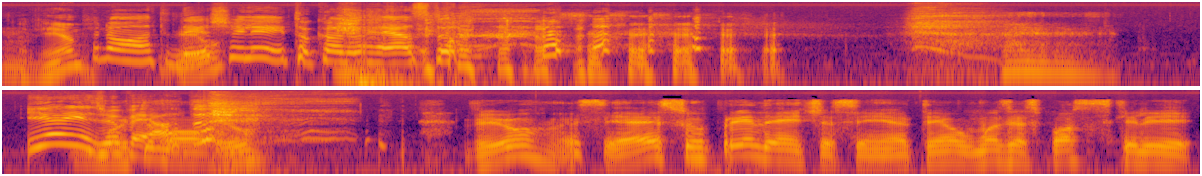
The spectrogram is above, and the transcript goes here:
Tá vendo? Pronto, Viu? deixa ele aí tocando o resto. e aí, Gilberto? Muito bom, viu? Viu? Esse é surpreendente, assim. Eu tenho algumas respostas que ele.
